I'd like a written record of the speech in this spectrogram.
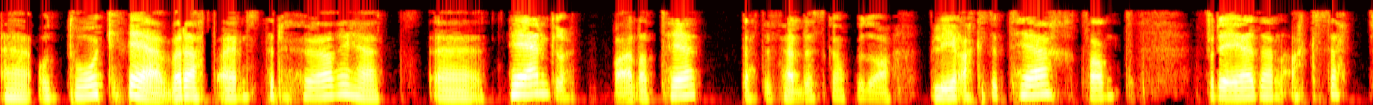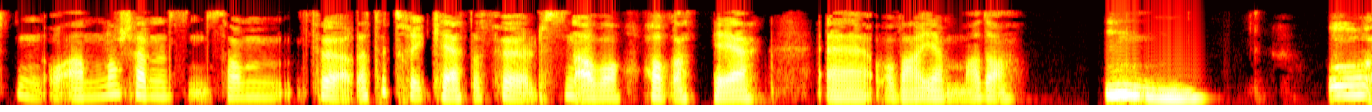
Eh, og da krever det at ens tilhørighet eh, til en gruppe, eller til dette fellesskapet, da, blir akseptert. sant? For det er den aksepten og anerkjennelsen som fører til trygghet og følelsen av å høre til eh, å være hjemme, da. Mm. Og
